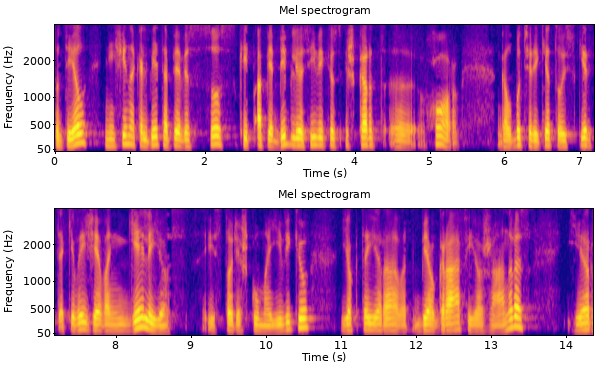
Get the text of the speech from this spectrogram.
Todėl neišeina kalbėti apie visus, kaip apie Biblijos įvykius iškart uh, chorų. Galbūt čia reikėtų išskirti akivaizdžiai Evangelijos istoriškumą įvykių, jog tai yra va, biografijos žanras ir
